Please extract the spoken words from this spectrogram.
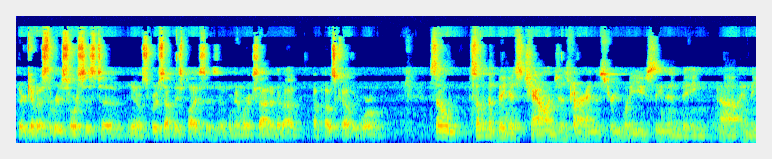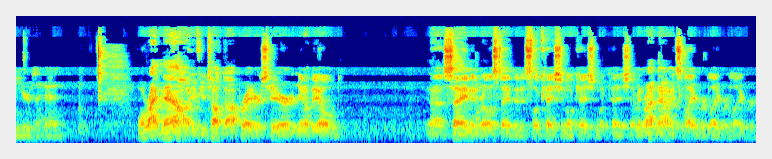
they're giving us the resources to you know spruce up these places, and, and we're excited about a post-COVID world. So, some of the biggest challenges for our industry, what do you see them being uh, in the years ahead? Well, right now, if you talk to operators here, you know, the old uh, saying in real estate that it's location, location, location. I mean, right now it's labor, labor, labor.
